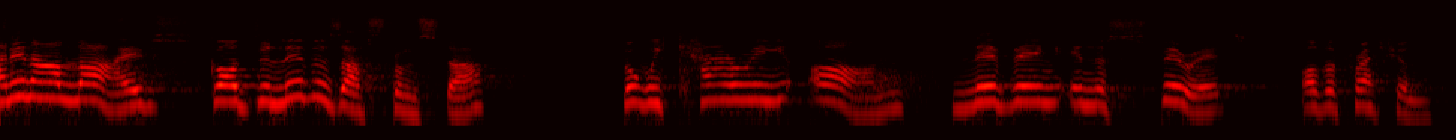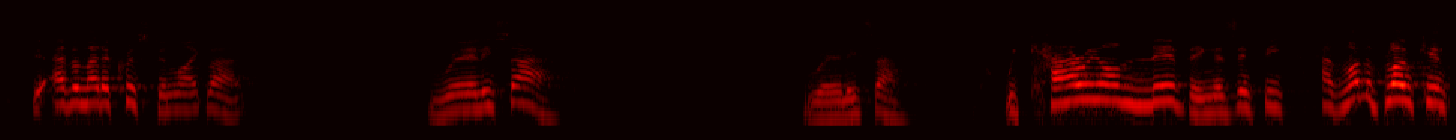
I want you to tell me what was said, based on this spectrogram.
And in our lives, God delivers us from stuff, but we carry on living in the spirit of oppression. Have you ever met a Christian like that? It's really sad. It's really sad. We carry on living as if he has, like the bloke in,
